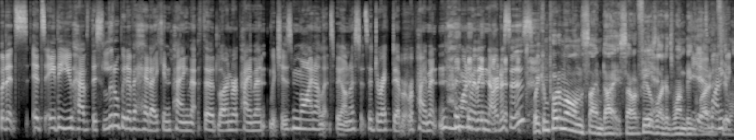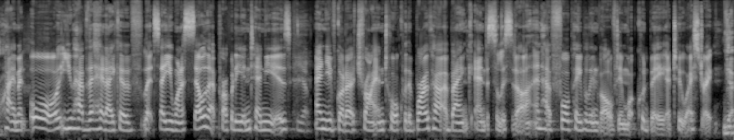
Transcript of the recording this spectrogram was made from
But it's it's either you have this little bit of a headache in paying that third loan repayment, which is minor. Let's be honest, it's a direct debit repayment. No one really notices. We can put them all on the same day, so it feels Yeah. like it's one big Yeah, loan one if you big want. payment, or you have the headache of, let's say, you want to sell that property in 10 years Yep. and you've got to try and talk with a broker, a bank, and a solicitor and have four people involved in what could be a two way street. Yeah,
